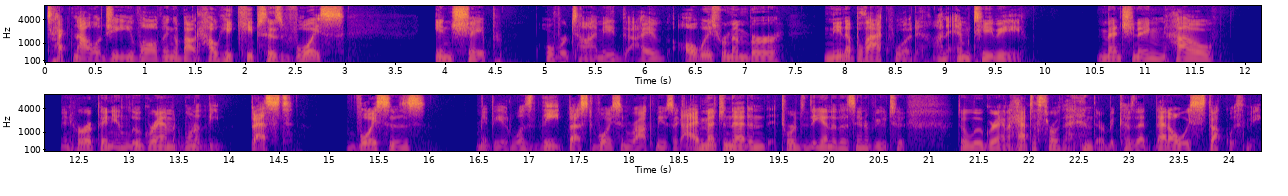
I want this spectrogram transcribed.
technology evolving, about how he keeps his voice in shape over time. He, I always remember Nina Blackwood on MTV mentioning how, in her opinion, Lou Gramm had one of the best voices. Maybe it was the best voice in rock music. I mentioned that in, towards the end of this interview to, to Lou Gramm. I had to throw that in there because that, that always stuck with me.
